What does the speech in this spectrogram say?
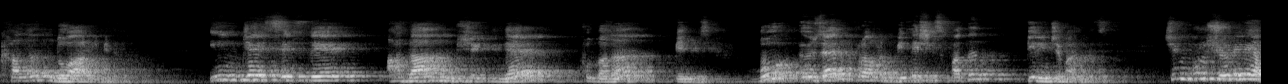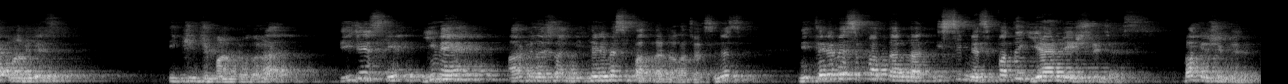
Kalın duvarlı bina. İnce sesli adam şeklinde kullanabiliriz. Bu özel kurallı birleşik sıfatın birinci maddesi. Şimdi bunu şöyle de yapılabilir. İkinci madde olarak. Diyeceğiz ki yine arkadaşlar niteleme sıfatlarını alacaksınız. Niteleme sıfatlarında isimle sıfatı yer değiştireceğiz. Bakın şimdi.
